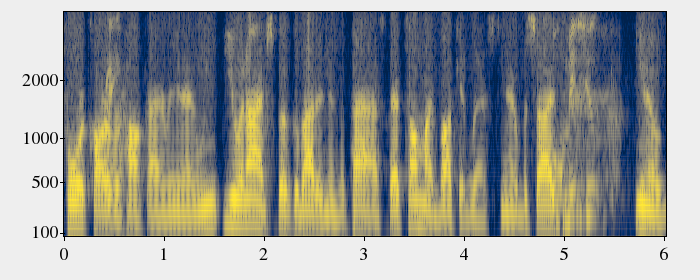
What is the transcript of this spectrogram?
for Carver Right. Hawkeye Arena. And we, you and I have spoke about it in the past. That's on my bucket list. You know, besides Oh, me too. you know,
